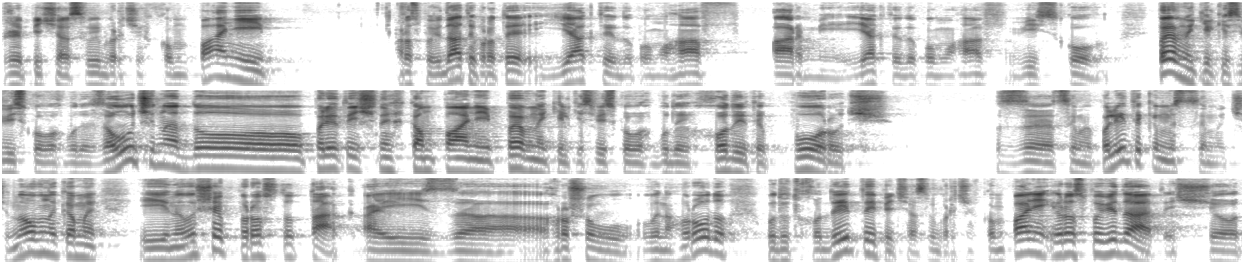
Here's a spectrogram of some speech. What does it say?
вже під час виборчих кампаній, розповідати про те, як ти допомагав армії, як ти допомагав військовим. Певна кількість військових буде залучена до політичних кампаній, певна кількість військових буде ходити поруч з цими політиками, з цими чиновниками, і не лише просто так, а й за грошову винагороду будуть ходити під час виборчих кампаній і розповідати, що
